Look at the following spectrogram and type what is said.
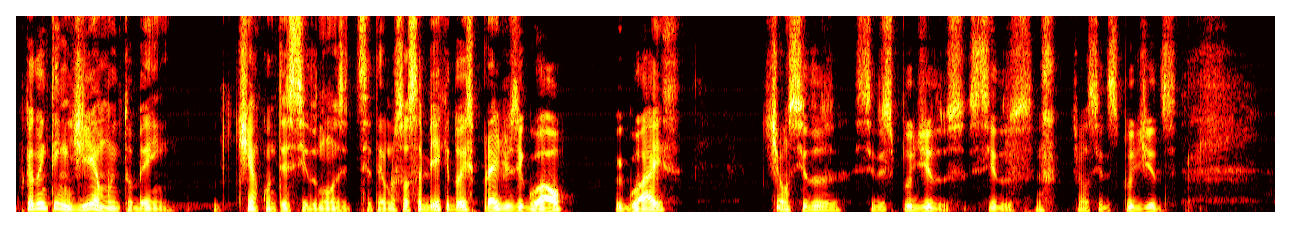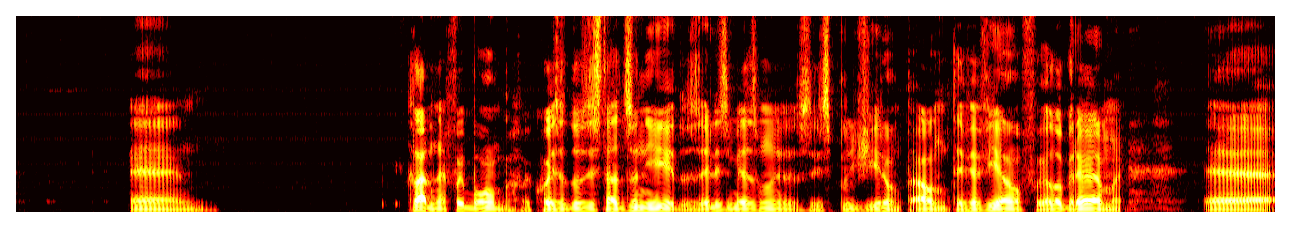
Porque eu não entendia muito bem o que tinha acontecido no 11 de setembro. Eu só sabia que dois prédios igual, iguais tinham sido, sido explodidos. Sidos, tinham sido explodidos. É... Claro, né? Foi bomba, foi coisa dos Estados Unidos. Eles mesmos explodiram, tal. Não teve avião, foi holograma. É...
